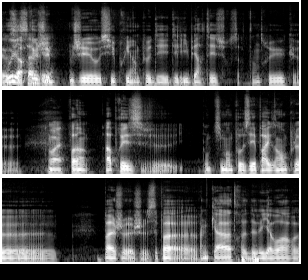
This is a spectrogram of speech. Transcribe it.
oui. aussi ça Après, j'ai, est- aussi pris un peu des, des libertés sur certains trucs. euh. Enfin, après, euh, donc m'ont posé par exemple, euh, page, je sais pas, euh, 24, devait y avoir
